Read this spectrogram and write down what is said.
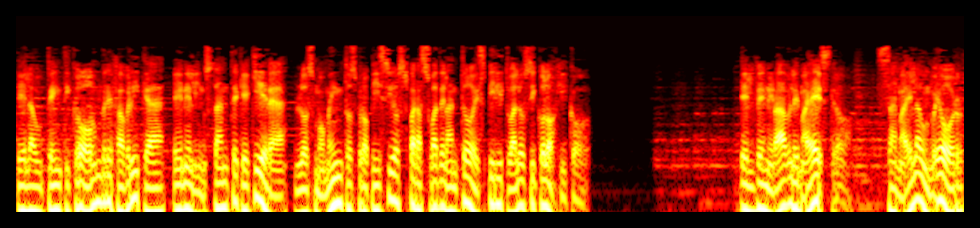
El auténtico hombre fabrica, en el instante que quiera, los momentos propicios para su adelanto espiritual o psicológico. El venerable maestro, Samael Weor,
